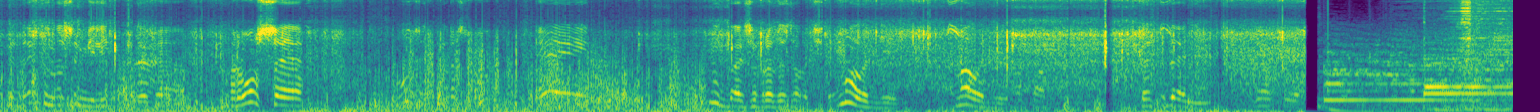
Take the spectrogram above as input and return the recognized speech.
Сказать, что наша милиция такая хорошая, служит хорошо. Эй! Ну, дальше продолжал читать. Молодец, молодец. До свидания. Дякую.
